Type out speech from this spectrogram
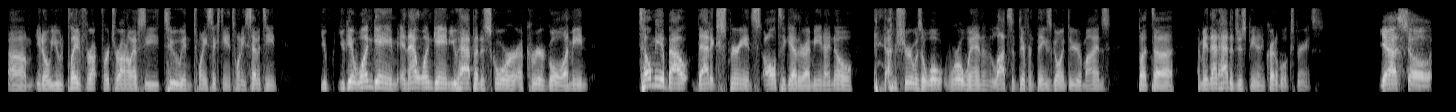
um, you know, you played for for Toronto FC two in 2016 and 2017. You you get one game, and that one game you happen to score a career goal. I mean, tell me about that experience altogether. I mean, I know, I'm sure it was a whirlwind and lots of different things going through your minds, but uh, I mean, that had to just be an incredible experience. Yeah. So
